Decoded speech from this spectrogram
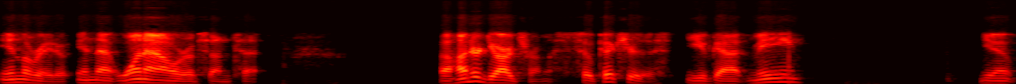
in Laredo, in that one hour of sunset, a hundred yards from us. So picture this: you've got me, you know,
